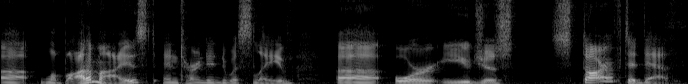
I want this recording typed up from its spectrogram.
uh lobotomized and turned into a slave, uh or you just starve to death.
